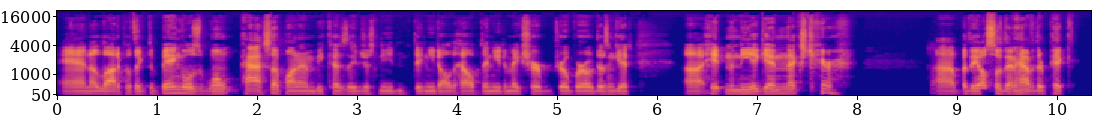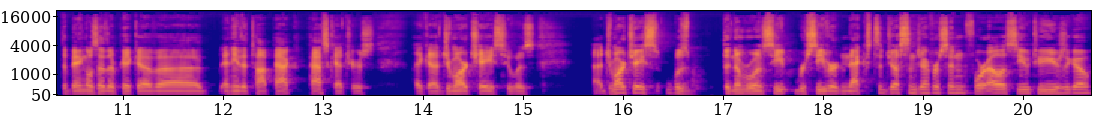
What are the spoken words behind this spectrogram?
And a lot of people think the Bengals won't pass up on him because they just need they need all the help. They need to make sure Joe Burrow doesn't get uh, hit in the knee again next year. Uh, but they also then have their pick. The Bengals have their pick of uh, any of the top pack, pass catchers, like uh, Ja'Marr Chase, who was uh, Ja'Marr Chase was the number one receiver next to Justin Jefferson for LSU two years ago.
